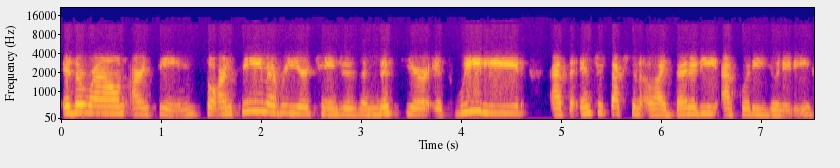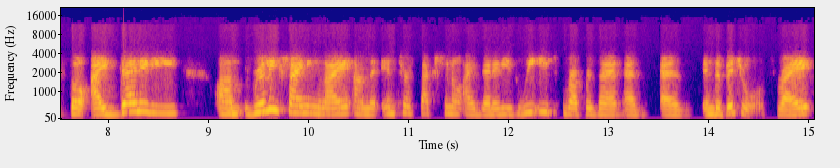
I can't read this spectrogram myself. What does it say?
is around our theme. So our theme every year changes, and this year it's We Lead at the intersection of identity, equity, unity. So identity, um, really shining light on the intersectional identities we each represent as, as individuals, right?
